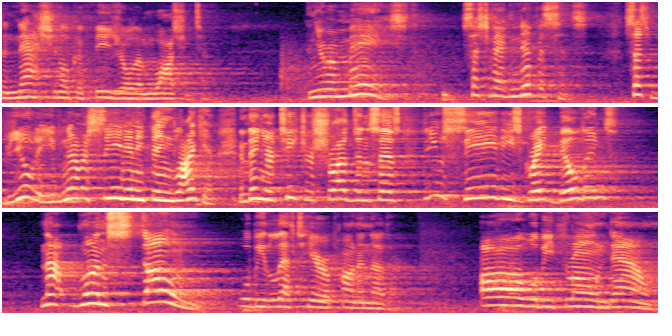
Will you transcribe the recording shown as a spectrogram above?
the National Cathedral in Washington. And you're amazed. Such magnificence, such beauty. You've never seen anything like it. And then your teacher shrugs and says, Do you see these great buildings? Not one stone will be left here upon another, all will be thrown down.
